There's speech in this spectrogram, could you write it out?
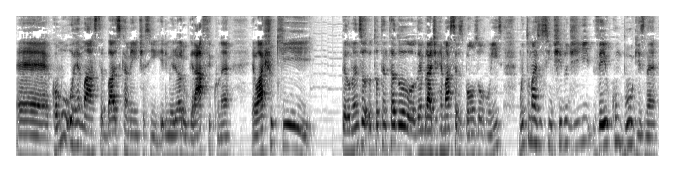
é, como o remaster basicamente assim, ele melhora o gráfico, né? Eu acho que pelo menos eu, tô tentando lembrar de remasters bons ou ruins, muito mais no sentido de veio com bugs, né?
